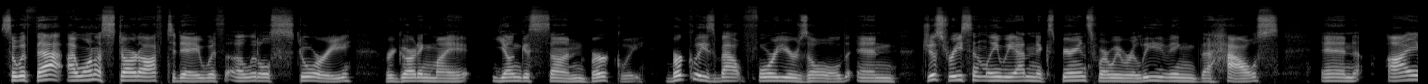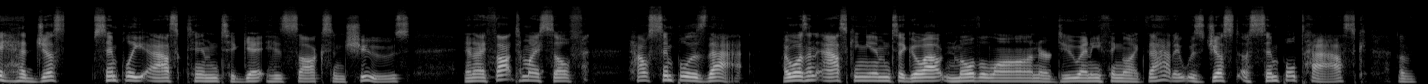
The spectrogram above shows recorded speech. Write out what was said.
So, with that, I want to start off today with a little story regarding my youngest son, Berkeley. Berkeley's about four years old, and just recently we had an experience where we were leaving the house, and I had just simply asked him to get his socks and shoes. And I thought to myself, how simple is that? I wasn't asking him to go out and mow the lawn or do anything like that. It was just a simple task of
